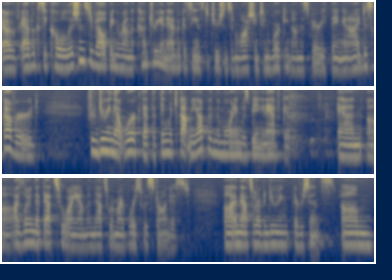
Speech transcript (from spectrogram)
of advocacy coalitions developing around the country and advocacy institutions in Washington working on this very thing. And I discovered from doing that work that the thing which got me up in the morning was being an advocate. And uh, I learned that that's who I am, and that's where my voice was strongest. Uh, and that's what I've been doing ever since. Um,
